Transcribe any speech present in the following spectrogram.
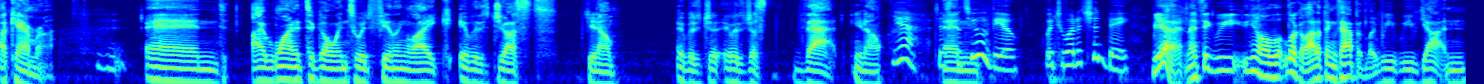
a camera. Mm-hmm. And I wanted to go into it feeling like it was just, you know, it was just it was just that, you know. Yeah, just And- the two of you, which what it should be. Yeah, and I think we, you know, look, a lot of things happen. Like we we've gotten,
